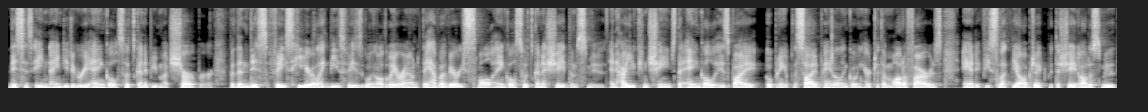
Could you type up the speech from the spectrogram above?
this is a 90 degree angle, so it's going to be much sharper. But then this face here, like these faces going all the way around, they have a very small angle, so it's going to shade them smooth. And how you can change the angle is by opening up the side panel and going here to the modifiers. And if you select the object with the shade auto smooth,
